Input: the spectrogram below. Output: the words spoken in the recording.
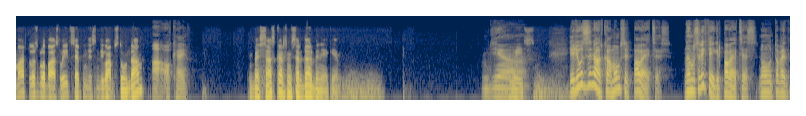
mārta uzglabās līdz 72 stundām Ah, ok. bez saskarsmes ar darbiniekiem. Jā. Līdz. Ja jūs zināt, kā mums ir paveicies, nu, mums rīktīgi ir paveicies, nu, tāpēc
